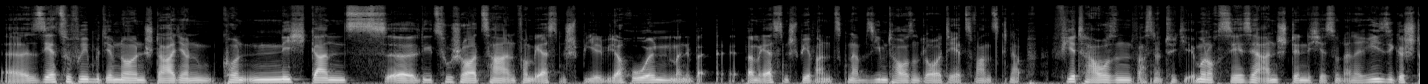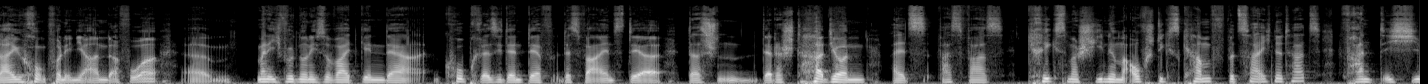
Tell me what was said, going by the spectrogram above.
äh, sehr zufrieden mit ihrem neuen Stadion, konnten nicht ganz äh, die Zuschauerzahlen vom ersten Spiel wiederholen. Meine, beim ersten Spiel waren es knapp 7000 Leute, jetzt waren es knapp 4000, was natürlich immer noch sehr, sehr anständig ist und eine riesige Steigerung von den Jahren davor. Ähm, ich meine, ich würde noch nicht so weit gehen, der Co-Präsident des Vereins, der das, der das Stadion als, was war's, Kriegsmaschine im Aufstiegskampf bezeichnet hat, fand ich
